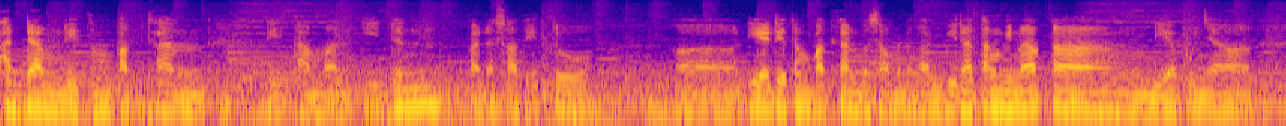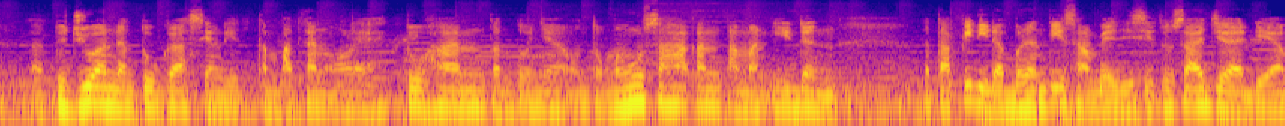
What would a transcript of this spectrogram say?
Adam ditempatkan di Taman Eden pada saat itu uh, dia ditempatkan bersama dengan binatang-binatang, dia punya tujuan dan tugas yang ditempatkan oleh Tuhan tentunya untuk mengusahakan Taman Eden. Tetapi tidak berhenti sampai di situ saja, dia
